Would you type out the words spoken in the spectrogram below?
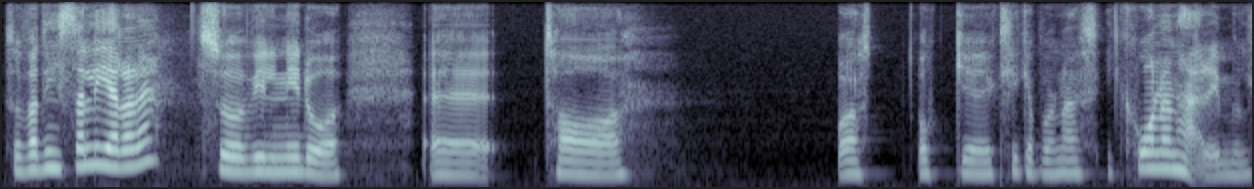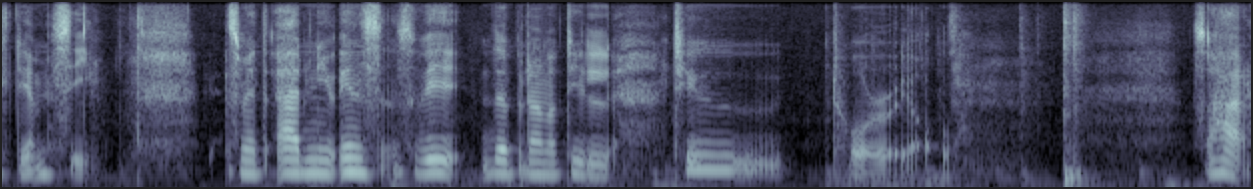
Så för att installera det så vill ni då eh, ta och, och eh, klicka på den här ikonen här i MultiMC som heter Add New Instance. Vi döper denna till Tutorial. Så här.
